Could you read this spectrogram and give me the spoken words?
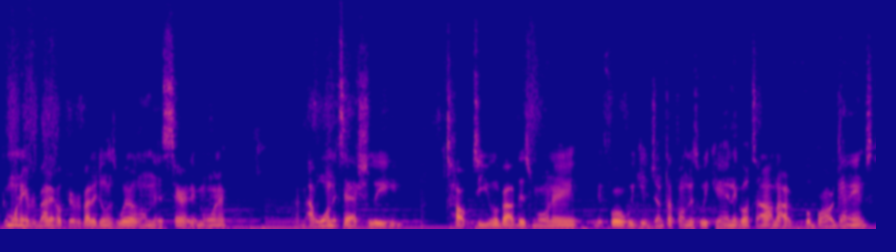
Good morning, everybody. Hope everybody doing well on this Saturday morning. Um, I wanted to actually talk to you about this morning before we get jumped up on this weekend and go to all our football games.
